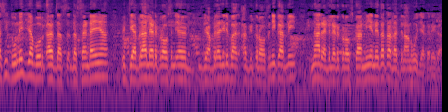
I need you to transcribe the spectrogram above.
ਅਸੀਂ ਦੋਨੇ ਚੀਜ਼ਾਂ ਬੋਰ ਦੱਸ- ਦੱਸਣ ਡਏ ਆ ਕਿ ਜੈਬਰਾ ਲੈਟ ਕ੍ਰਾਸ ਜੈਬਰਾ ਜਿਹੜੀ ਬਾ- ਅੱਗੇ ਕ੍ਰਾਸ ਨਹੀਂ ਕਰਨੀ ਨਾ ਰੈੱਡ ਲੈਟ ਕ੍ਰਾਸ ਕਰਨੀ ਹੈ ਨਹੀਂ ਤਾਂ ਤੁਹਾਡਾ ਚਲਾਨ ਹੋ ਜਾਇਆ ਕਰੇਗਾ।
